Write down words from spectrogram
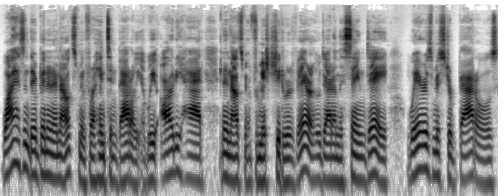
why hasn't there been an announcement for Hinton Battle yet? We already had an announcement for Miss Chita Rivera, who died on the same day. Where is Mr. Battle's,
